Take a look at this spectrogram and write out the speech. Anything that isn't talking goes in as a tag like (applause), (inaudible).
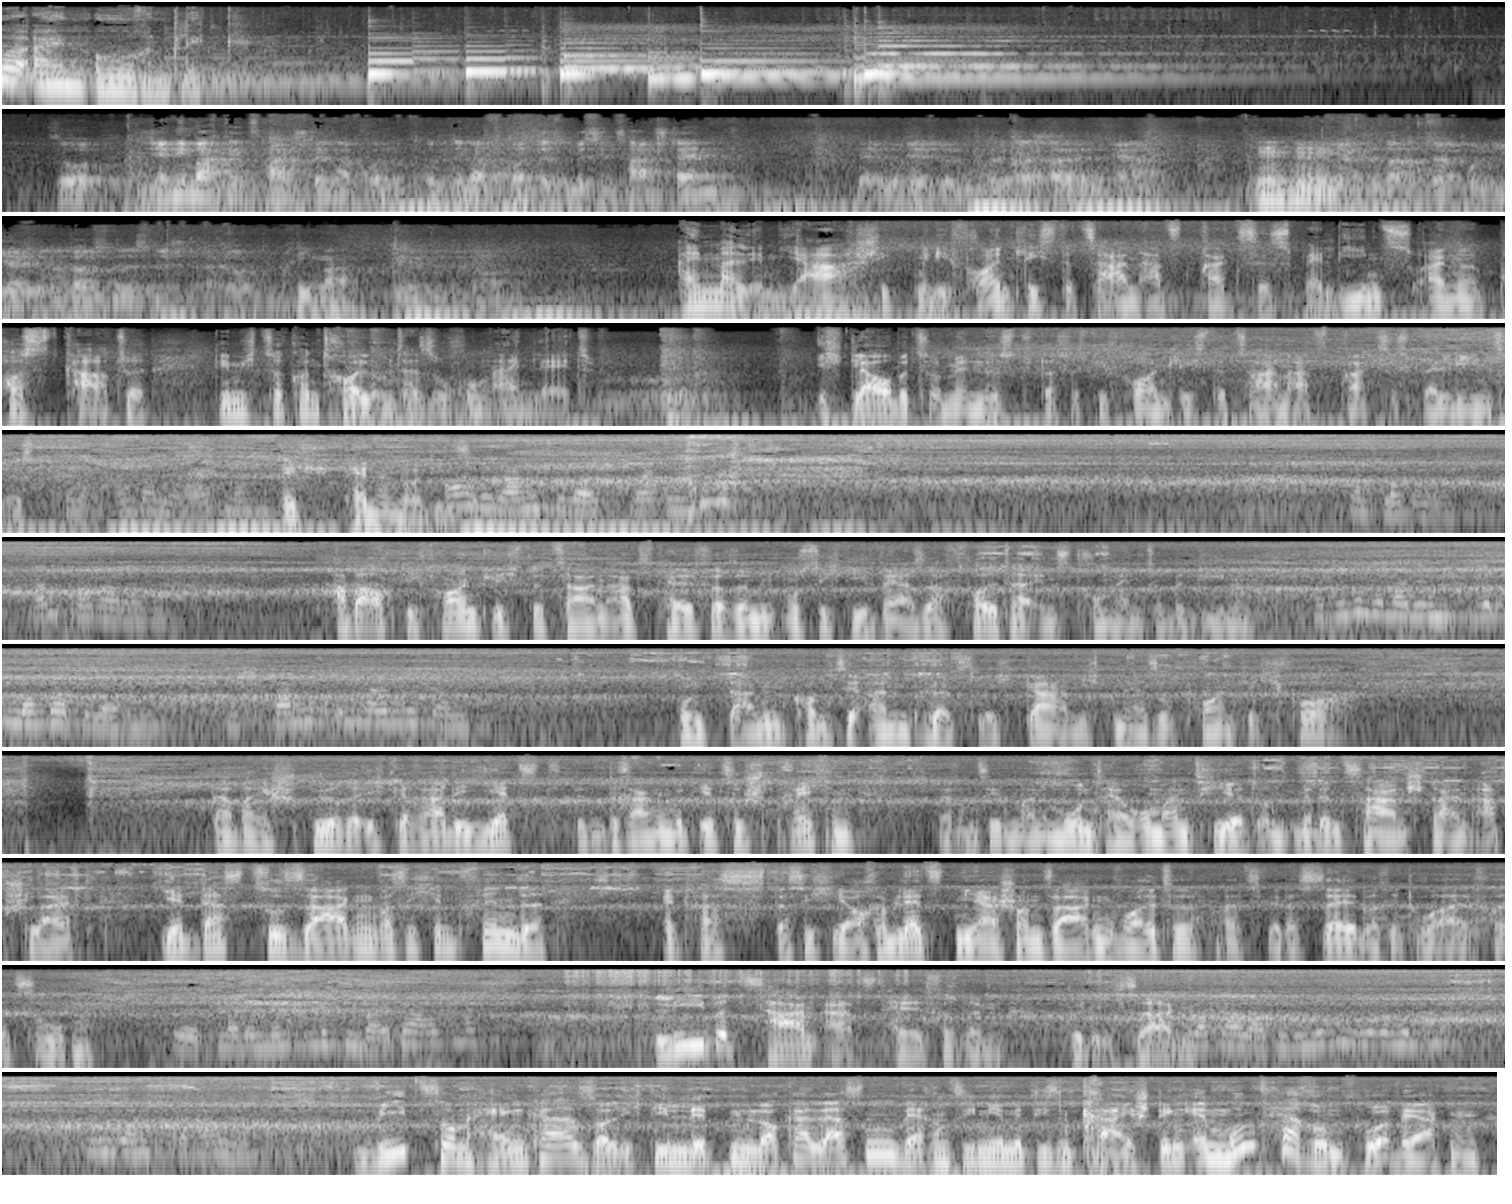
Nur ein Ohrenblick. So, Jenny macht den Zahnstein ab. Und unten in der Front ist ein bisschen Zahnstein. Der wird jetzt mit dem Ultraschall entfernt. Mhm. Die ganze Sache wieder poliert und ansonsten ist nichts. Also, Prima. Einmal im Jahr schickt mir die freundlichste Zahnarztpraxis Berlins eine Postkarte, die mich zur Kontrolluntersuchung einlädt. Ich glaube zumindest, dass es die freundlichste Zahnarztpraxis Berlins ist. Ich kenne nur diese. Also gar nicht überstrecken. Ganz locker lassen. Ganz locker lassen. Aber auch die freundlichste Zahnarzthelferin muss sich diverser Folterinstrumente bedienen. Versuchen Sie mal den Lippen locker zu lassen. Die spannen unheimlich an. Und dann kommt sie einem plötzlich gar nicht mehr so freundlich vor. Dabei spüre ich gerade jetzt den Drang, mit ihr zu sprechen, während sie in meinem Mund herumhantiert und mir den Zahnstein abschleift. Ihr das zu sagen, was ich empfinde. Etwas, das ich ihr auch im letzten Jahr schon sagen wollte, als wir dasselbe Ritual vollzogen. So, jetzt mal den Mund ein bisschen weiter aufmachen. Liebe Zahnarzthelferin, würde ich sagen. Locker lassen. Sie müssen Ihre Lippen. Nee, sonst gar nicht. Wie zum Henker soll ich die Lippen locker lassen, während sie mir mit diesem Kreischding im Mund herumfuhrwerken?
